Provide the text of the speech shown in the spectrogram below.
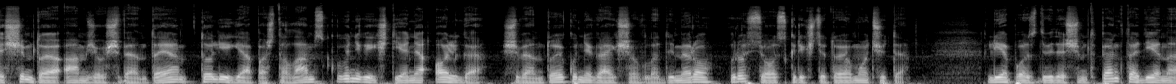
10 amžiaus šventąją tolygę paštalams kunigaikštienę Olgą, šventojo kunigaikščio Vladimiro Rusios krikštitojo močiutę. Liepos 25 dieną,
